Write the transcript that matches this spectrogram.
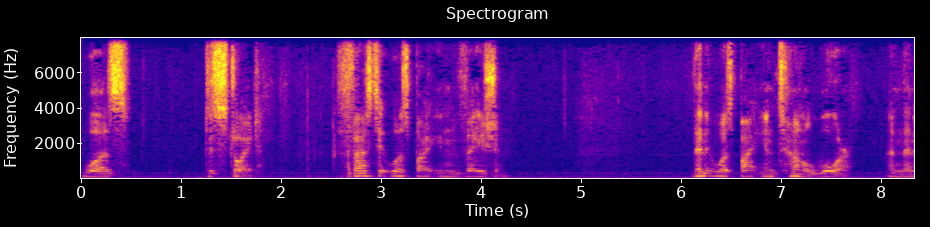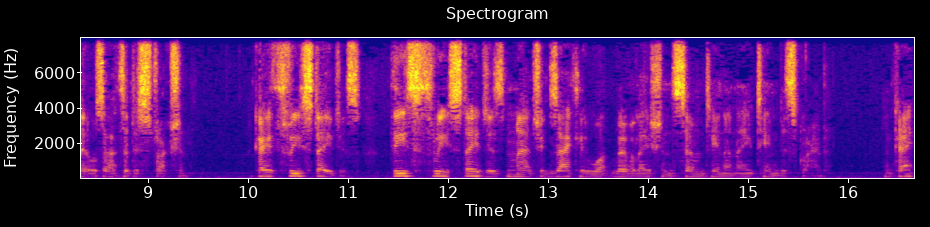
was destroyed. First, it was by invasion, then, it was by internal war, and then it was utter destruction. Okay, three stages. These three stages match exactly what Revelation 17 and 18 describe. Okay?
